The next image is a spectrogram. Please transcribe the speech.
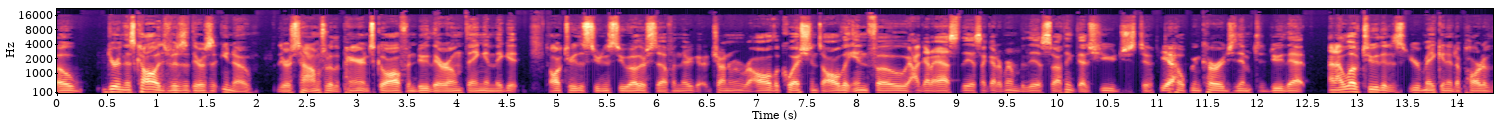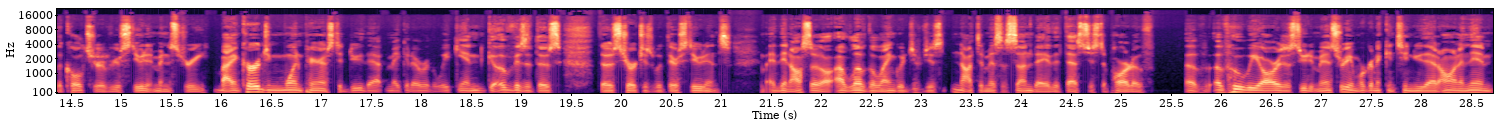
oh, during this college visit, there's you know there's times where the parents go off and do their own thing and they get talk to the students do other stuff and they're trying to remember all the questions all the info i got to ask this i got to remember this so i think that's huge just to, yeah. to help encourage them to do that and I love too that you're making it a part of the culture of your student ministry by encouraging one parents to do that, make it over the weekend, go visit those those churches with their students, and then also I love the language of just not to miss a Sunday. That that's just a part of of, of who we are as a student ministry, and we're going to continue that on. And then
